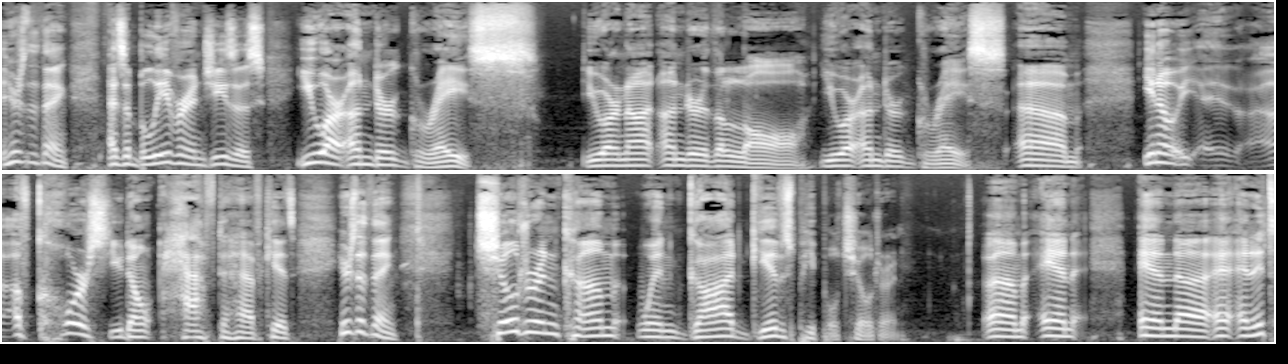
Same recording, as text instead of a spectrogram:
here's the thing. As a believer in Jesus, you are under grace. You are not under the law. You are under grace. Um, you know, of course, you don't have to have kids. Here's the thing: children come when God gives people children. Um, and and uh, and it's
